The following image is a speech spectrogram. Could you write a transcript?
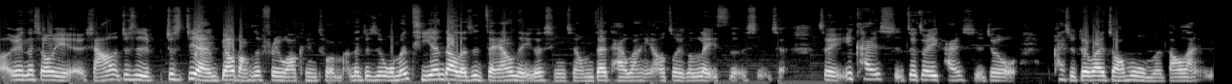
呃，因为那时候也想要，就是就是，既然标榜是 free walking tour 嘛，那就是我们体验到的是怎样的一个行程，我们在台湾也要做一个类似的行程。所以一开始，最最一开始就开始对外招募我们的导览员，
